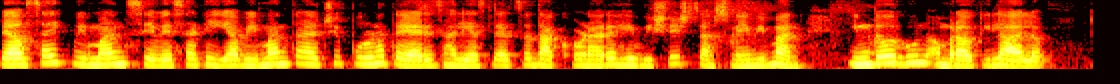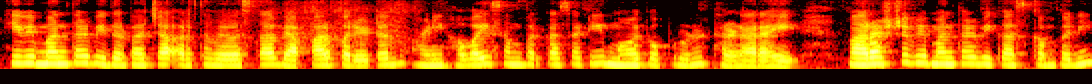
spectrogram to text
व्यावसायिक विमान सेवेसाठी या विमानतळाची पूर्ण तयारी झाली असल्याचं दाखवणारं हे विशेष चाचणी विमान इंदोरहून अमरावतीला आलं. हे विमानतळ विदर्भाच्या अर्थव्यवस्था व्यापार पर्यटन आणि हवाई संपर्कासाठी महत्त्वपूर्ण ठरणार आहे. महाराष्ट्र विमानतळ विकास company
